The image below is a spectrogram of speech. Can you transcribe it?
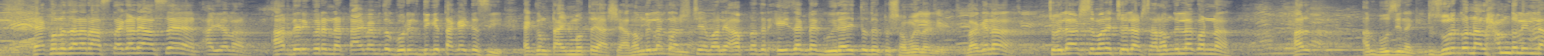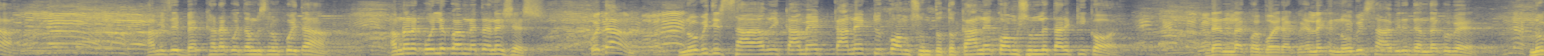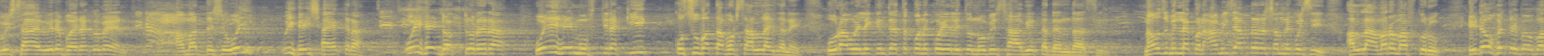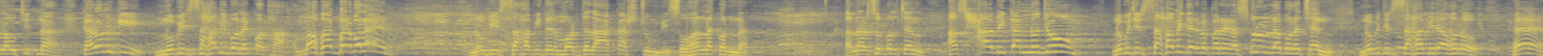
এখনও যারা রাস্তাঘাটে আছেন, আইয়ালার, আর দেরি করেন না টাইম আমি তো গড়ির দিকে তাকাইতেছি, একদম টাইম মতোই আসে, আলহামদুলিল্লাহ আসছে মানে আপনাদের এই জায়গাটা ঘুরাই তো একটু সময় লাগে। লাগে না? চলে আসছে মানে চলে আসছে, আলহামদুলিল্লাহ কর না। আর আমি বুঝি নাকি, একটু জোরে কর না, আলহামদুলিল্লাহ। আমি যে ব্যাখ্যাটা কইতাম কইতাম আপনারা কইলে কম নাই তো এনে শেষ। কইতাম, নবীজির সাহাবি কামে কানে একটু কম শুনতো তো, কানে কম শুনলে তারে কি কয়? দেন্দা কয়, বয়রা কয়। এলে নবীর সাহাবিরে দেন্দা কইবে নবীর সাহাবিরে বয়রা কইবেন? আমার দেশে ওই ওই হেই শায়করা, ওই হে ডক্টরেরা, ওই হে মুফতিরা কি কচু বাতা ভরছে আল্লাহ জানে। ওরা ওইলে কিন্তু এতক্ষণে কই এলি তো নবীর সাহাবি একটা দেন্দা আছিল। নাউজুবিল্লাহ কোন, আমি যে আপনার সামনে কইছি, আল্লাহ আমারও মাফ করুক, এটাও হয়তো বলা উচিত না। কারণ কি? নবীর সাহাবি বলে কথা। আল্লাহ আকবার বলেন। নবীর সাহাবিদের মর্যাদা আকাশ চুম্বি সোহাল্লা কন্যা আল্লাহ রসুল বলছেন, আসহাবি কান্নজুম। নবীজির সাহাবিদের ব্যাপারে রাসূলুল্লাহ বলেছেন, নবীজির সাহাবিরা হলো হ্যাঁ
